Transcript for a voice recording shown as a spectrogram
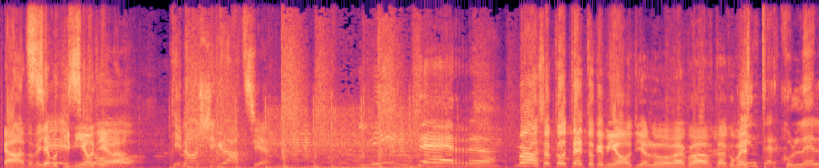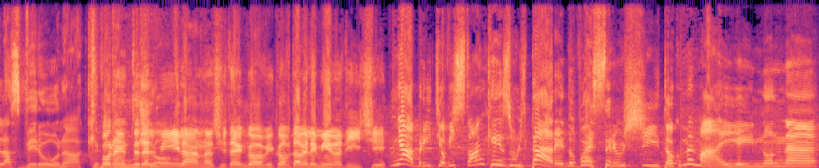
Scatto, Vediamo chi mi odierà. Tinosci, grazie. L'Inter! Ma sono contento che mi odi allora, guarda, come Inter con l'Ellas Verona. Che esponente del. Milan ci tengo a ricordare le mie radici. Gnabri, ti ho visto anche esultare dopo essere uscito. Come mai? Non eh,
